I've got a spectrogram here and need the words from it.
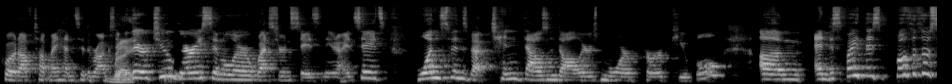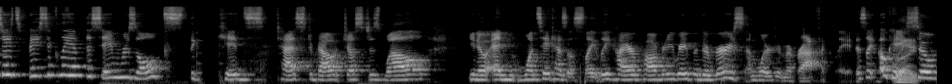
quote off top of my head and say the wrong state. Right. But there are two very similar Western states in the United States. One spends about ten thousand dollars more per pupil, um, and despite this, both of those states basically have the same results. The kids test about just as well. You know, and one state has a slightly higher poverty rate, but they're very similar demographically. It's like, okay, right. so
